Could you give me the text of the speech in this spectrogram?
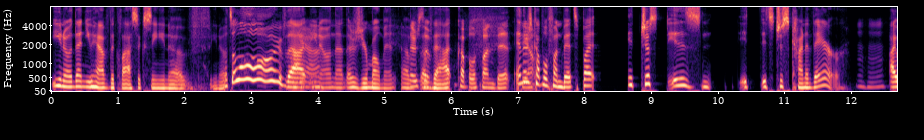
You know, then you have the classic scene of, you know, it's alive, that, Yeah. you know, and that there's your moment of, that. There's of a that. couple of fun bits. And there's a couple of fun bits, but it just is it it's just kind of there. Mm-hmm. I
